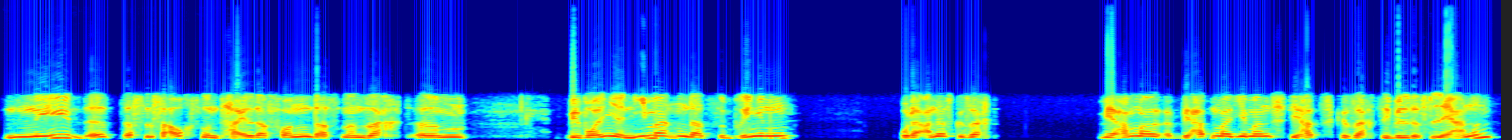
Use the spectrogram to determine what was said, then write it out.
Nee, äh, das ist auch so ein Teil davon, dass man sagt, ähm, wir wollen ja niemanden dazu bringen, oder anders gesagt, wir haben mal, wir hatten mal jemand, die hat gesagt, sie will das lernen,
